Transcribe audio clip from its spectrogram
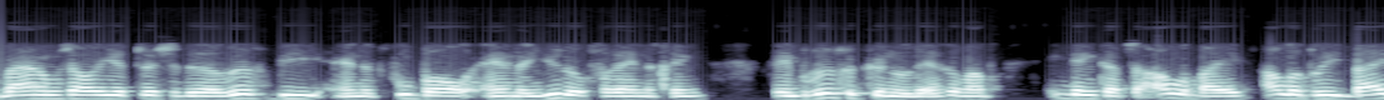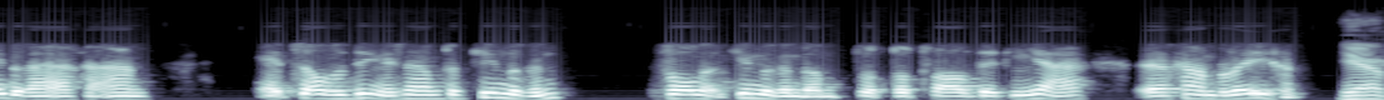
waarom zou je tussen de rugby en het voetbal en de judovereniging geen bruggen kunnen leggen? Want ik denk dat ze allebei, alle drie bijdragen aan hetzelfde ding. is namelijk dat kinderen, vooral kinderen dan tot, tot 12, 13 jaar, uh, gaan bewegen. Ja.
